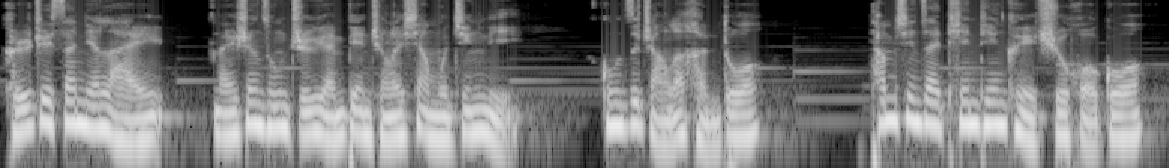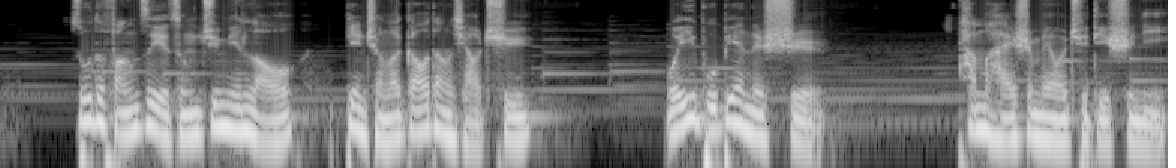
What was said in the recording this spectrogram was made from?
可是这三年来，男生从职员变成了项目经理，工资涨了很多。他们现在天天可以吃火锅，租的房子也从居民楼变成了高档小区。唯一不变的是，他们还是没有去迪士尼，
